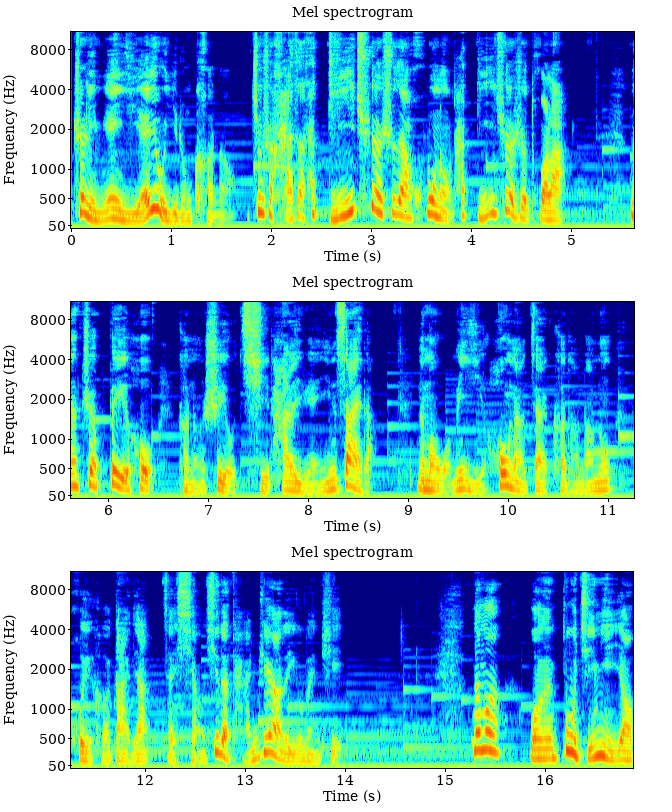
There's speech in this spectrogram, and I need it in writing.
这里面也有一种可能，就是孩子他的确是在糊弄，他的确是拖拉，那这背后可能是有其他的原因在的。那么我们以后呢，在课堂当中会和大家再详细的谈这样的一个问题。那么我们不仅仅要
